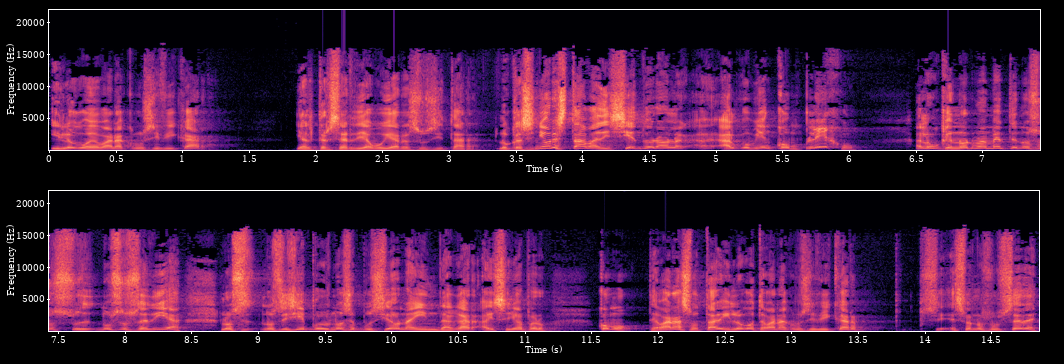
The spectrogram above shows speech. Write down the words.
y luego me van a crucificar. Y al tercer día voy a resucitar. Lo que el Señor estaba diciendo era algo bien complejo, algo que normalmente no, sucedía. Los, discípulos no se pusieron a indagar, ay Señor, pero ¿cómo? ¿Te van a azotar y luego te van a crucificar? Pues, eso no sucede.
